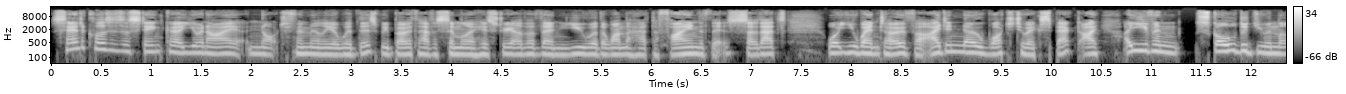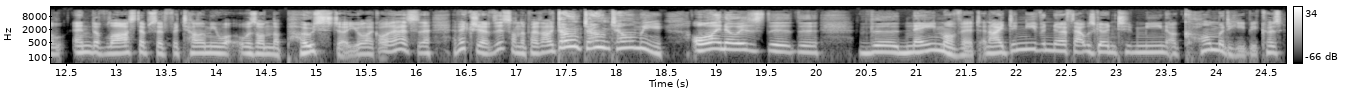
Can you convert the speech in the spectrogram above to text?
Santa Claus is a stinker. You and I are not familiar with this. We both have a similar history, other than you were the one that had to find this. So that's what you went over. I didn't know what to expect. I, I even scolded you in the end of last episode for telling me what was on the poster. You were like, "Oh, that's a, a picture of this on the poster." I'm like, "Don't, don't tell me." All I know is the the the name of it, and I didn't even know if that was going to mean a comedy because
